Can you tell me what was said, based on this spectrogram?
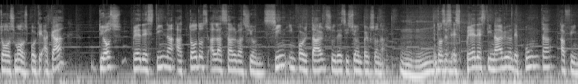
todos modos, porque acá Dios predestina a todos a la salvación sin importar su decisión personal. Entonces es predestinario de punta a fin.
